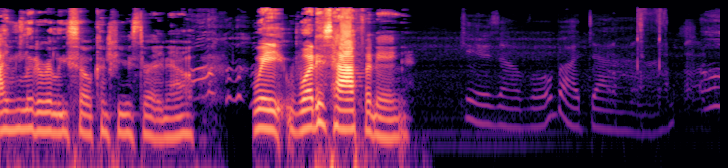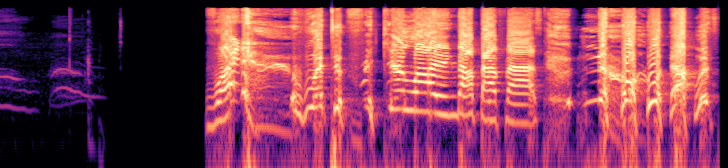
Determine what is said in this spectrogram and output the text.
I'm literally so confused right now. Wait, what is happening? What? what the freak? You're lying. Not that fast. No, that was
